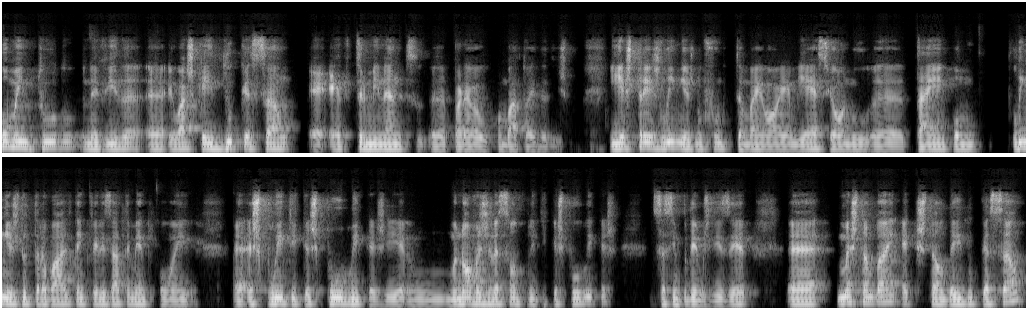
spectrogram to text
como em tudo na vida, eh, eu acho que a educação é, é determinante eh, para o combate ao idadismo. E as três linhas, no fundo, que também a OMS e a ONU eh, têm como linhas de trabalho, têm que ver exatamente com as políticas públicas e uma nova geração de políticas públicas, se assim podemos dizer, mas também a questão da educação,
